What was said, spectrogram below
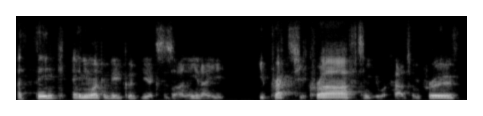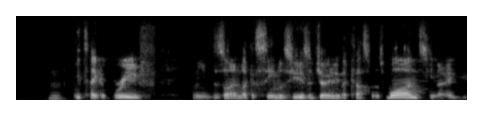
I think anyone can be a good UX designer. You know, you, you practice your craft and you work hard to improve. Mm. You take a brief and you design like a seamless user journey that customers want. You know, you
